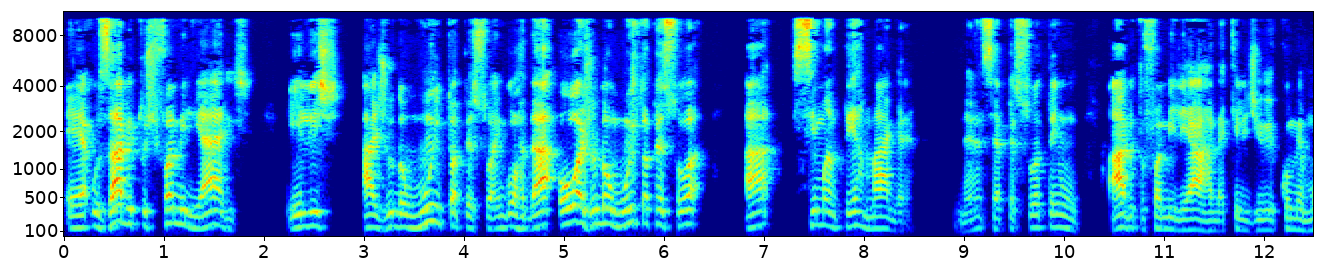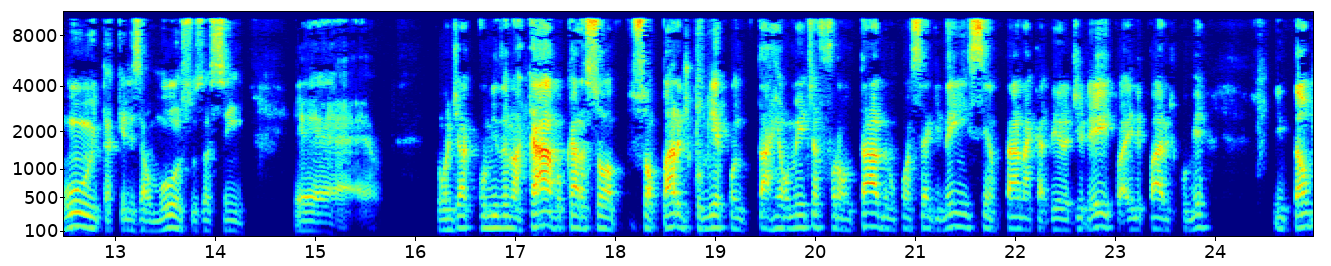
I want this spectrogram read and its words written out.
é, os hábitos familiares, eles ajudam muito a pessoa a engordar ou ajudam muito a pessoa a se manter magra. Né? Se a pessoa tem um hábito familiar daquele de comer muito, aqueles almoços assim, é, onde a comida não acaba, o cara só, só para de comer quando está realmente afrontado, não consegue nem sentar na cadeira direito, aí ele para de comer. Então,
